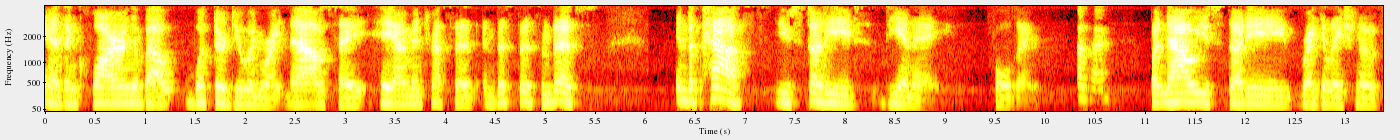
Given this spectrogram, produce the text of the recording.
And inquiring about what they're doing right now, say, hey, I'm interested in this, this, and this. In the past, you studied DNA folding. okay, but now you study regulation of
